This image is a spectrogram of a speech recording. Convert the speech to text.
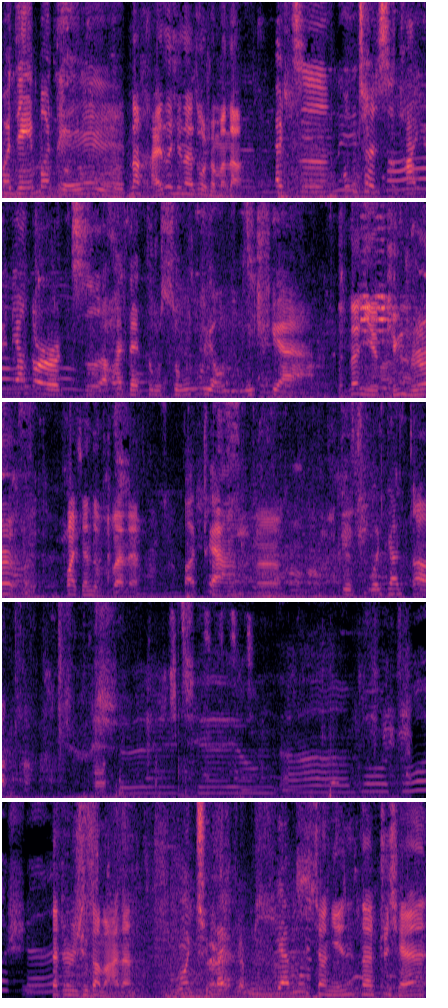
没得，没得。那孩子现在做什么呢？孩子工程师，他有两个儿子还在读书，要用钱。那你平时花钱怎么办呢？花钱？嗯，就是我想找他。那这是去干嘛呢？我去买个米呀。像您那之前。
